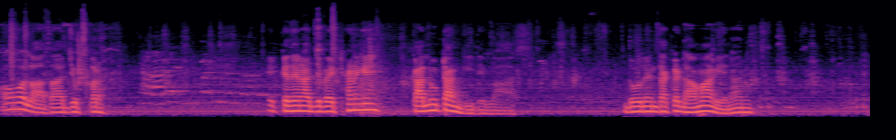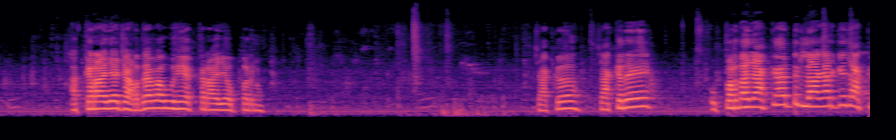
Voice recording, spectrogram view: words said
ਉਹ ਲਾਤਾ ਅੱਜ ਉੱਪਰ। ਇੱਕ ਦਿਨ ਅੱਜ ਬੈਠਣਗੇ ਕੱਲ ਨੂੰ ਢਾਂਗੀ ਦੇ ਬਾਸ ਦੋ ਦਿਨ ਤੱਕ ਢਾਵਾਂਗੇ ਇਹਨਾਂ ਨੂੰ। ਅੱਕਰਾ ਜਿਹਾ ਚੜਦਾ ਬਾਬੂ ਇਹ ਅੱਕਰਾ ਜਿਹਾ ਉੱਪਰ ਨੂੰ। ਚੱਕ ਚੱਕ ਦੇ। ਉੱਪਰ ਦਾ ਚੱਕ, ਢਿੱਲਾ ਕਰਕੇ ਚੱਕ।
